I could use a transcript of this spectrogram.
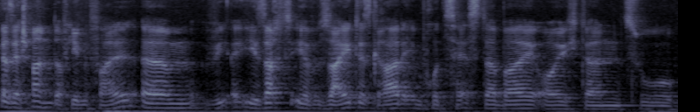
Ja, sehr spannend auf jeden Fall. Ähm, wie, ihr sagt, ihr seid jetzt gerade im Prozess dabei, euch dann zu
